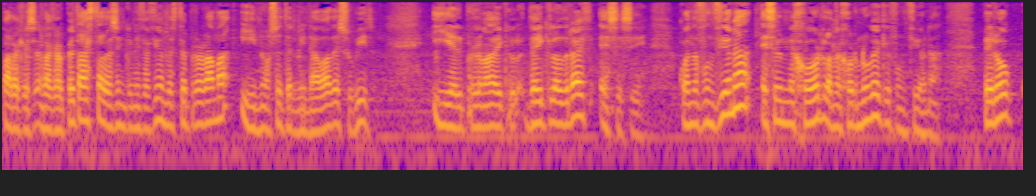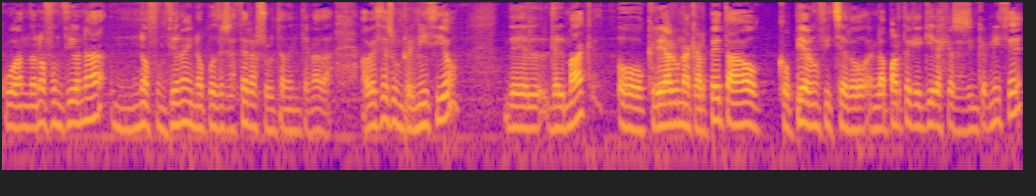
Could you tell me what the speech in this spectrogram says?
para que en la carpeta esta de sincronización de este programa y no se terminaba de subir. Y el problema de iCloud Drive es ese. Cuando funciona es el mejor, la mejor nube que funciona. Pero cuando no funciona, no funciona y no puedes hacer absolutamente nada. A veces un reinicio del, del, Mac o crear una carpeta o copiar un fichero en la parte que quieres que se sincronice,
